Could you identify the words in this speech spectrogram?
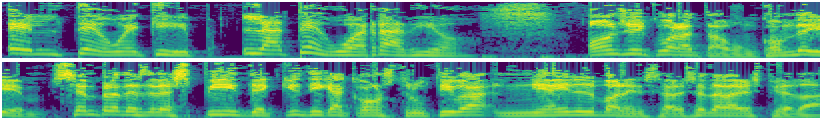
el teu equip, la teua ràdio. 11 i 41, com dèiem, sempre des de l'espírit de crítica constructiva, ni ahir el València a les 7 de la vesprada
